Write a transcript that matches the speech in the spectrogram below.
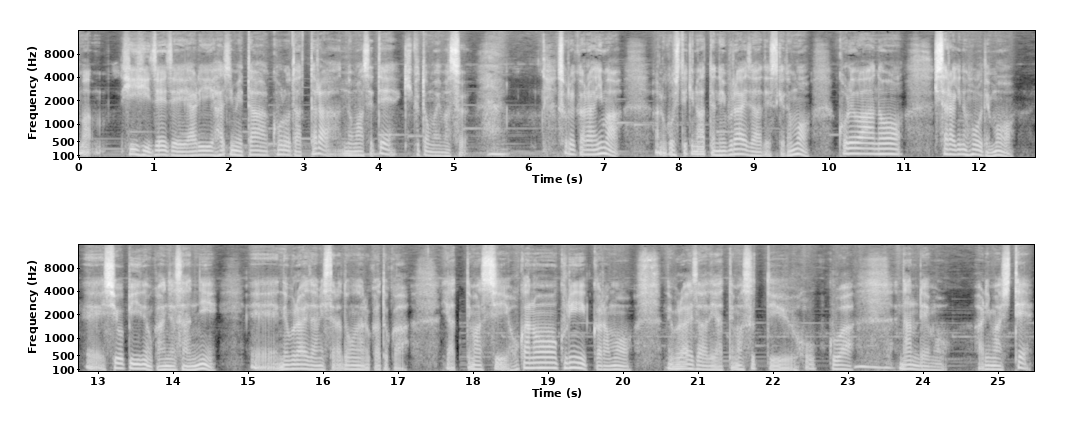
まあひいひいぜいぜいやり始めた頃だったら飲ませて効くと思います。それから今、あのご指摘のあったネブライザーですけども、これはあの、如月の方でも、えー COPD の患者さんに、えーネブライザーにしたらどうなるかとかやってますし、他のクリニックからもネブライザーでやってますっていう報告は何例もありまして、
